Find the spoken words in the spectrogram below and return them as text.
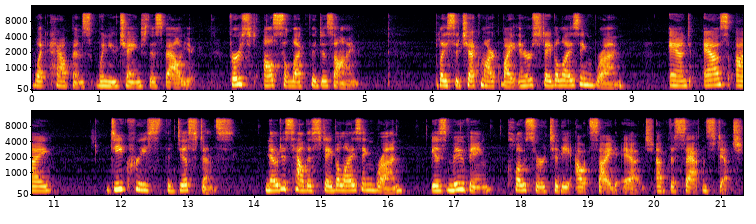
what happens when you change this value. First, I'll select the design place a check mark by inner stabilizing run. And as I decrease the distance, notice how the stabilizing run is moving closer to the outside edge of the satin stitch.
